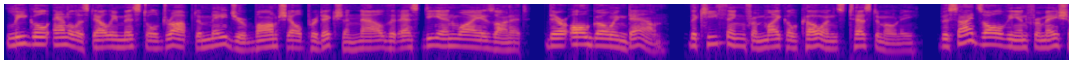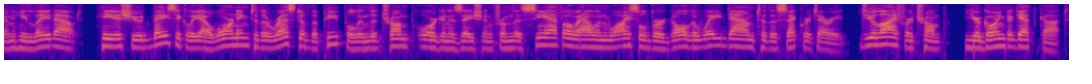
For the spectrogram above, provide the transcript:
legal analyst Elie Mystal dropped a major bombshell prediction now that SDNY is on it, they're all going down. The key thing from Michael Cohen's testimony, besides all the information he laid out, he issued basically a warning to the rest of the people in the Trump organization from the CFO Allen Weisselberg all the way down to the secretary, do you lie for Trump, you're going to get got.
